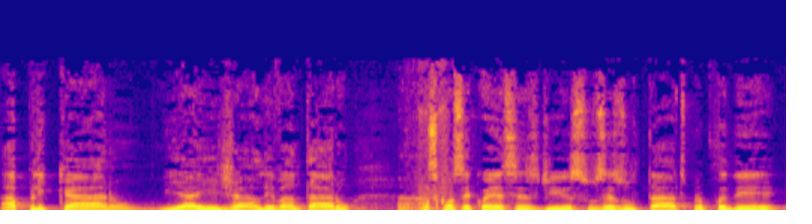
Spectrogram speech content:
aplicaram e aí já levantaram as consequências disso, os resultados para poder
